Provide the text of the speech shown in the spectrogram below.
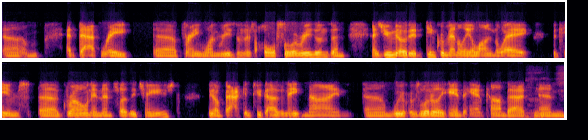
um, at that rate uh, for any one reason. There's a whole slew of reasons, and as you noted, incrementally along the way, the team's uh, grown and then slightly changed. You know, back in 2008 nine, um, we, it was literally hand to hand combat, mm-hmm. and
